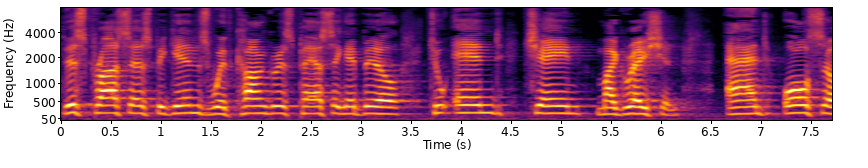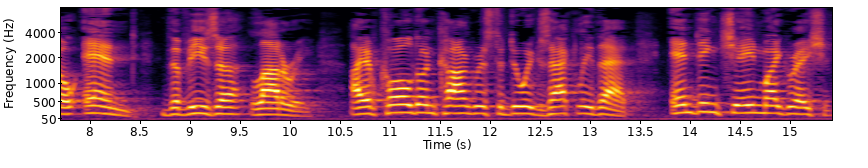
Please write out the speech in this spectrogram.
This process begins with Congress passing a bill to end chain migration and also end the visa lottery. I have called on Congress to do exactly that, ending chain migration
